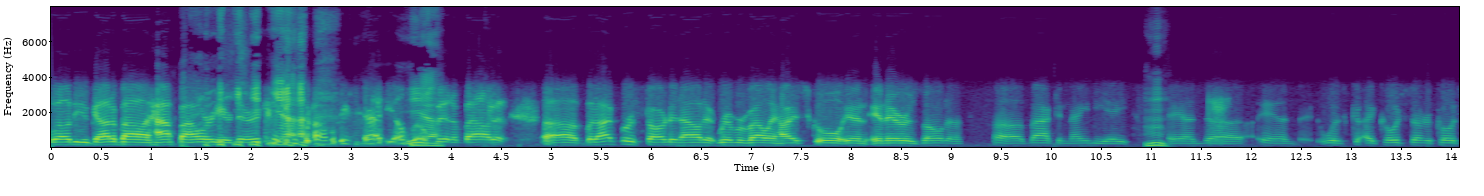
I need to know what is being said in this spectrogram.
Well, do you got about a half hour here, Derek? Yeah. Probably tell you a little Yeah. bit about it. Uh, but I first started out at River Valley High School in in Arizona uh, back in '98, Hmm. and uh, and was I coached under Coach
